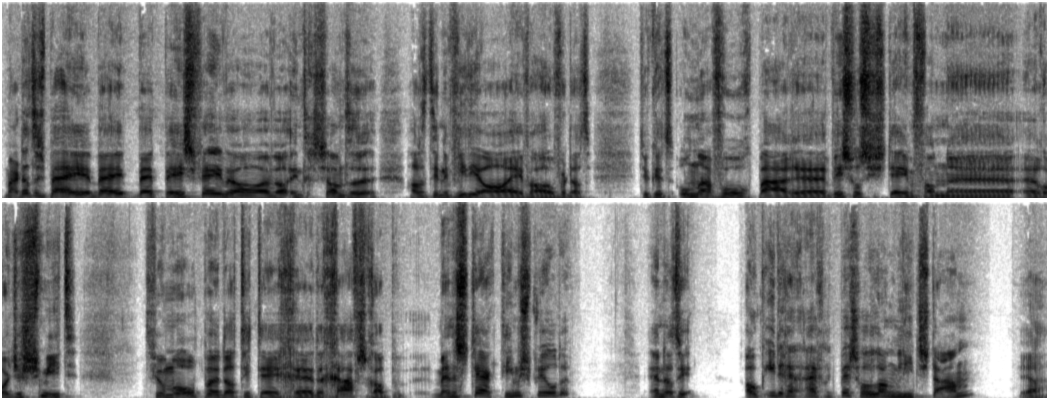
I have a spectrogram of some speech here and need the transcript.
Maar dat is bij, bij, bij PSV wel, wel interessant. We hadden het in de video al even over. Dat natuurlijk het onnavolgbare wisselsysteem van eh, Roger Schmid. Het viel me op eh, dat hij tegen de Graafschap met een sterk team speelde. En dat hij ook iedereen eigenlijk best wel lang liet staan. Ja, Ik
